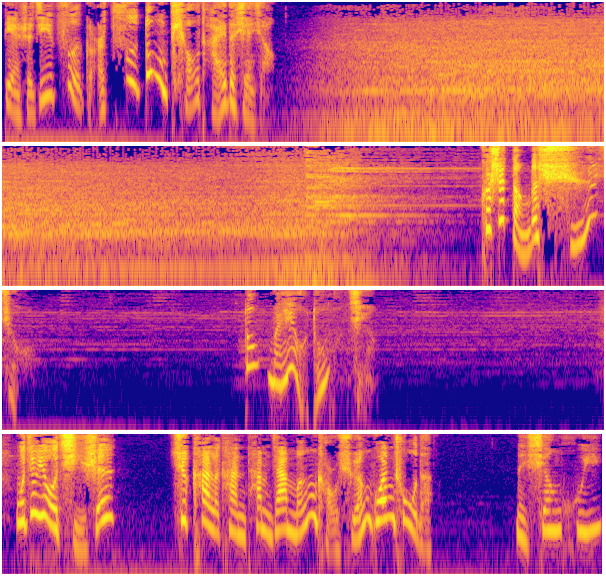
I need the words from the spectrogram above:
电视机自个儿自动调台的现象。”可是等了许久，都没有动静。我就又起身，去看了看他们家门口玄关处的那香灰，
